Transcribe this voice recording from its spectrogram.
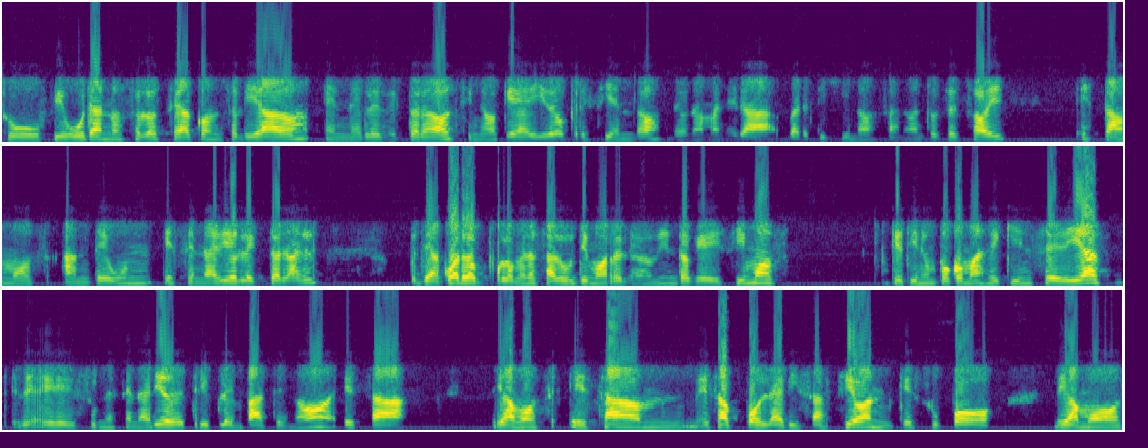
su figura no solo se ha consolidado en el electorado, sino que ha ido creciendo de una manera vertiginosa. ¿no? Entonces hoy estamos ante un escenario electoral, de acuerdo por lo menos al último relevamiento que hicimos, que tiene un poco más de 15 días, eh, es un escenario de triple empate, ¿no? Esa, digamos, esa, mm, esa polarización que supo digamos,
